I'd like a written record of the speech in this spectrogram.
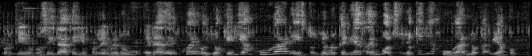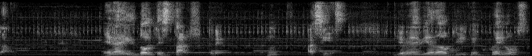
porque yo consideraba que mi problema era, del juego. Yo quería jugar esto, yo no quería reembolso, yo quería jugar lo que había comprado. Era el Don't Starve, creo. Así es. Yo le había dado clic en juegos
